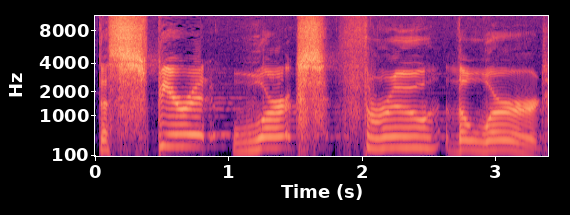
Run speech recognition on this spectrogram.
The Spirit works through the Word.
